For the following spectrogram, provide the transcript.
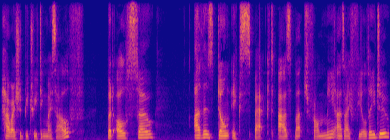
how I should be treating myself, but also others don't expect as much from me as I feel they do,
